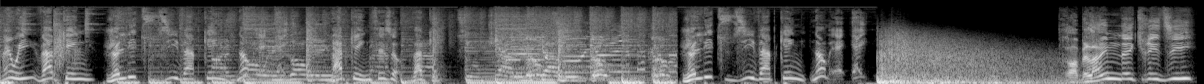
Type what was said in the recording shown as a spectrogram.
Ben oui, VapKing. Je l'étudie, VapKing. Non, VapKing, c'est ça, VapKing. Je l'étudie, VapKing. Non, mais... hey, Problème de crédit?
